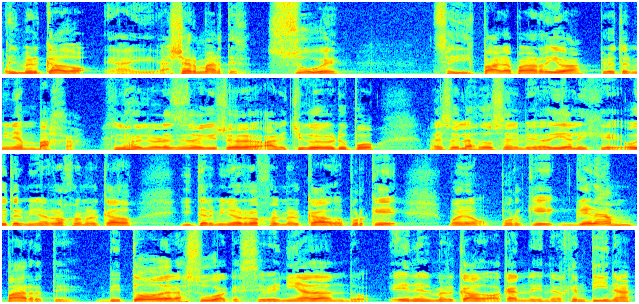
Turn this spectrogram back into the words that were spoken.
el mercado, ayer martes, sube, se dispara para arriba, pero termina en baja. Lo, gracioso es que yo al chico del grupo, a eso de las 12 del mediodía, le dije, hoy termina rojo el mercado, y terminó rojo el mercado. ¿Por qué? Bueno, porque gran parte de toda la suba que se venía dando en el mercado acá en Argentina,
